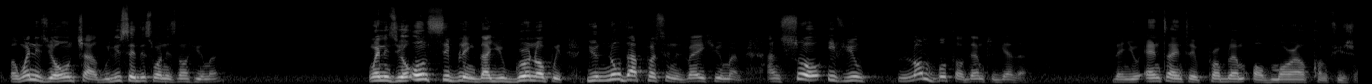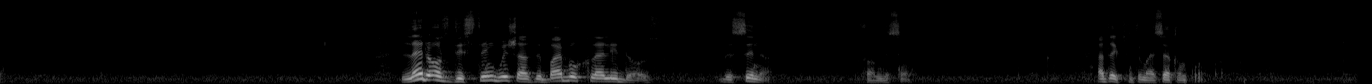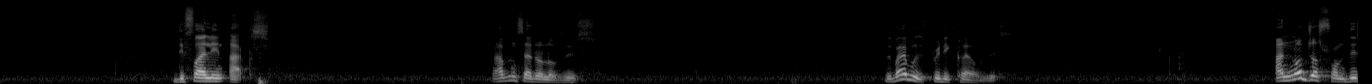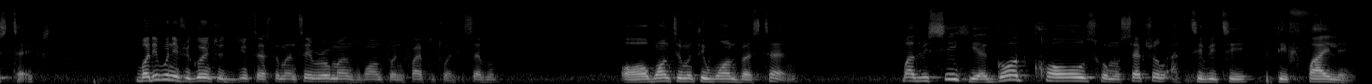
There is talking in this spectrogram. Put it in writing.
but when it's your own child, will you say this one is not human? When it's your own sibling that you've grown up with, you know that person is very human. And so, if you lump both of them together, then you enter into a problem of moral confusion. Let us distinguish, as the Bible clearly does, the sinner from the sin. That takes me to my second point. Defiling acts. I haven't said all of this. The Bible is pretty clear on this. And not just from this text, but even if you go into the New Testament, say Romans 1 25 to 27, or 1 Timothy 1 verse 10, but as we see here, God calls homosexual activity defiling.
